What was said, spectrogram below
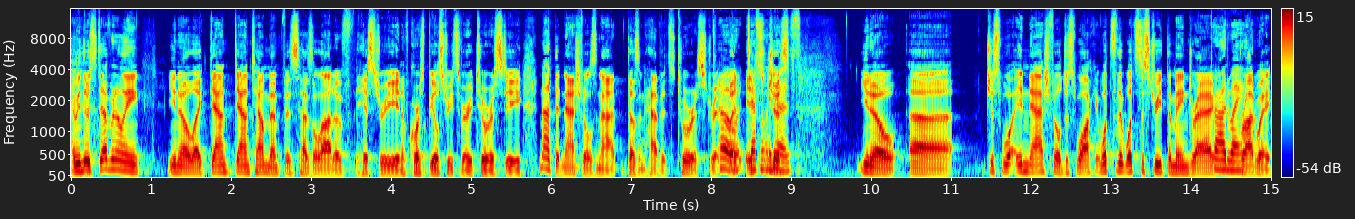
I mean, there's definitely you know like down downtown Memphis has a lot of history, and of course Beale Street's very touristy. Not that Nashville's not doesn't have its tourist strip, Oh, but it it's just does. you know. Uh, just in Nashville, just walking. What's the what's the street? The main drag. Broadway. Broadway.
